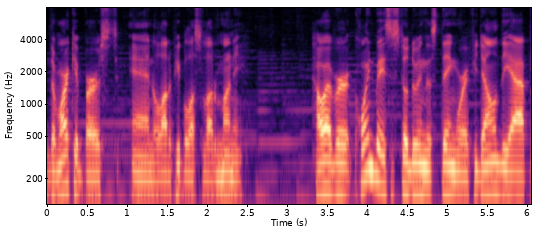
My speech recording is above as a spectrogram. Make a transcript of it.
the market burst, and a lot of people lost a lot of money. However, Coinbase is still doing this thing where if you download the app,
